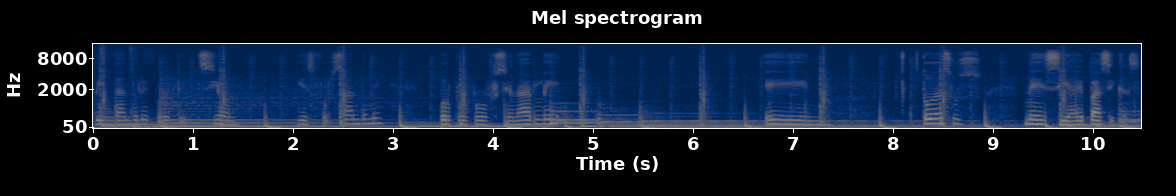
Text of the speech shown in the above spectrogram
brindándole protección y esforzándome por proporcionarle eh, todas sus necesidades básicas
